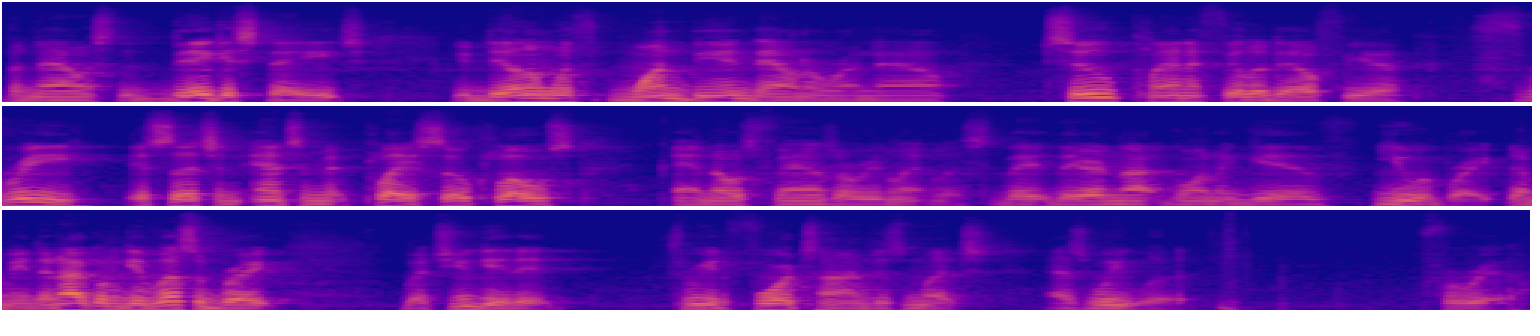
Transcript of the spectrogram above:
But now it's the biggest stage. You're dealing with one being down a run now, two playing in Philadelphia, three is such an intimate place, so close, and those fans are relentless. They they're not going to give you a break. I mean, they're not going to give us a break, but you get it three to four times as much as we would, for real.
